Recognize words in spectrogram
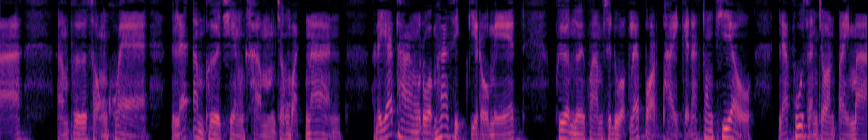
าอำเภอสองแควและอำเภอเชียงคำจังหวัดน่าน ระยะทางรวม 50 กิโลเมตร เพื่ออำนวยความสะดวกและปลอดภัยแก่นักท่องเที่ยว และผู้สัญจรไปมา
